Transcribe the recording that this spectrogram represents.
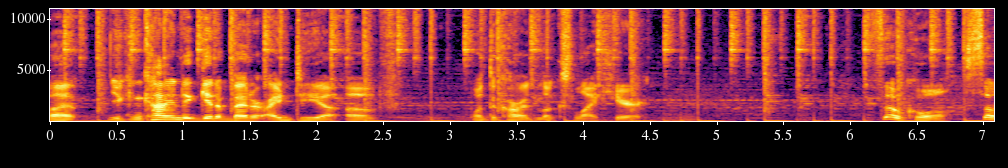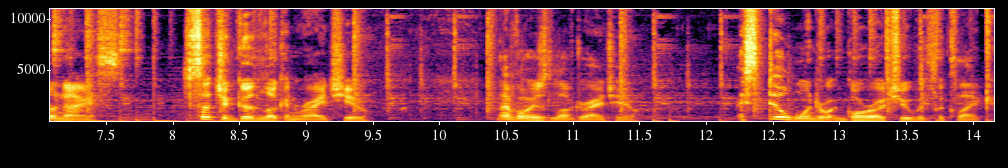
but you can kind of get a better idea of what the card looks like here. So cool, so nice. Such a good looking Raichu. I've always loved Raichu. I still wonder what Gorochu would look like.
